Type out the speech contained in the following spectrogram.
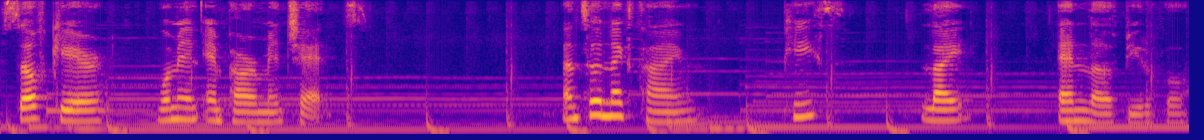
self care, women empowerment chats. Until next time, peace, light, and love, beautiful.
